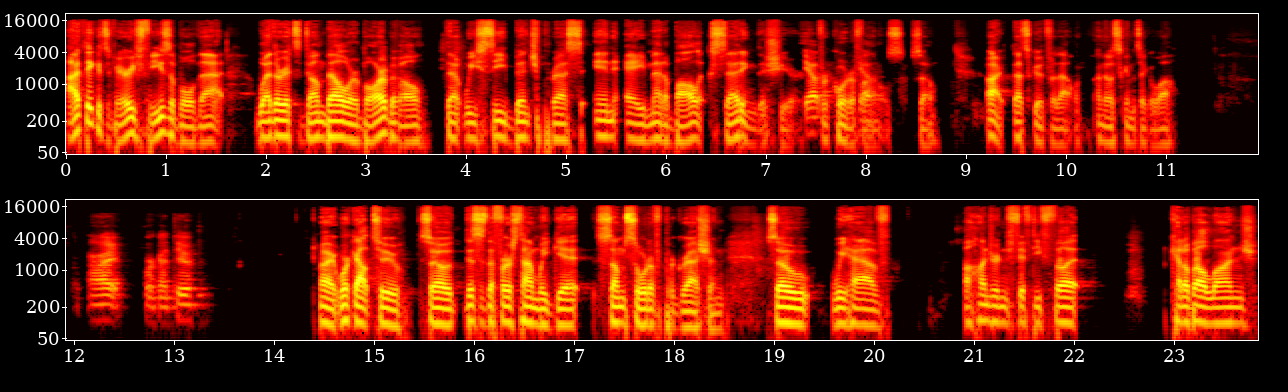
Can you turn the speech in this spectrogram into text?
I think it's very feasible that whether it's dumbbell or barbell, that we see bench press in a metabolic setting this year Yep, for quarterfinals. So all right, that's good for that one. I know it's going to take a while. All right. Workout two. All right, workout two. So this is the first time we get some sort of progression. So we have 150 foot kettlebell lunge,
